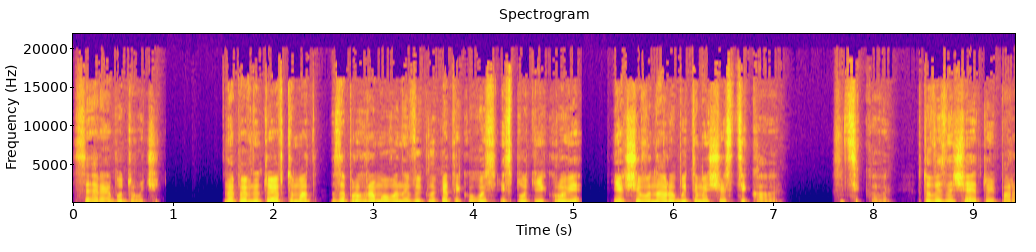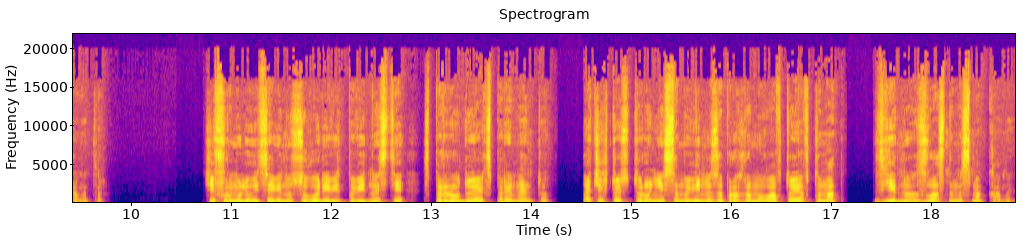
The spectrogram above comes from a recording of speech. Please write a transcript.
сере або дрочить. Напевне, той автомат запрограмований викликати когось із плоті й крові, якщо вона робитиме щось цікаве. Цікаве. Хто визначає той параметр? Чи формулюється він у суворій відповідності з природою експерименту, а чи хтось сторонній самовільно запрограмував той автомат згідно з власними смаками?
